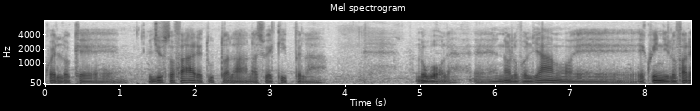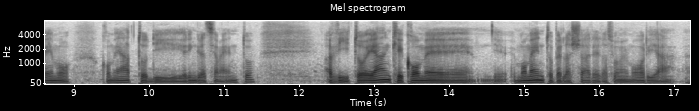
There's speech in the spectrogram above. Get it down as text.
quello che è giusto fare, tutta la, la sua equip la, lo vuole, eh, noi lo vogliamo e, e, quindi lo faremo come atto di ringraziamento a Vito e anche come eh, momento per lasciare la sua memoria eh,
